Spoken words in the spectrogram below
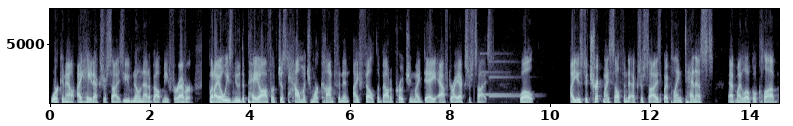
working out. I hate exercise. You've known that about me forever but I always knew the payoff of just how much more confident I felt about approaching my day after I exercised. Well, I used to trick myself into exercise by playing tennis at my local club.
